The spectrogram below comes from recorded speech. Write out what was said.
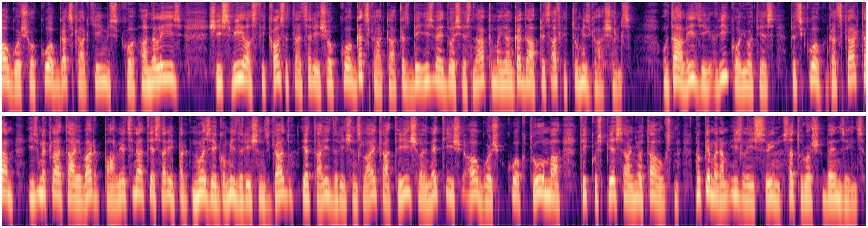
augošo koku gadsimtu ķīmisko analīzi, šīs vielas tika konstatētas arī šo koku gadsimtā, kas bija izveidojusies nākamajā gadā pēc atkrituma izgāšanas. Un tā līdzīgi rīkojoties pēc koku gadsimtām, izmeklētāji var pārliecināties arī par noziegumu izdarīšanas gadu, ja tā izdarīšanas laikā tīši vai netīši augošu koku tūmā tikus piesārņot augsne, nu, piemēram, izlīs svinu saturošs benzīns.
